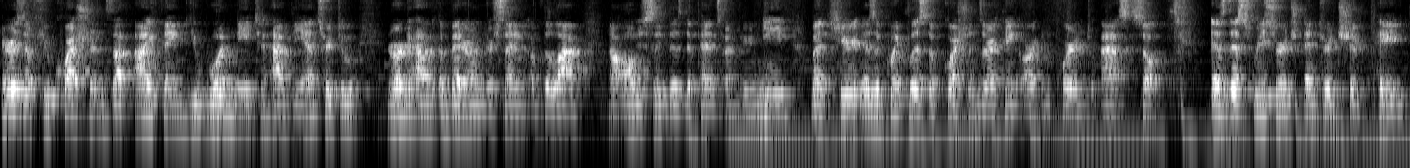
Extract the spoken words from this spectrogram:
here's a few questions that I think you would need to have the answer to in order to have a better understanding of the lab. Now, obviously, this depends on your need, but here is a quick list of questions that I think are important to ask. So, is this research internship paid?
